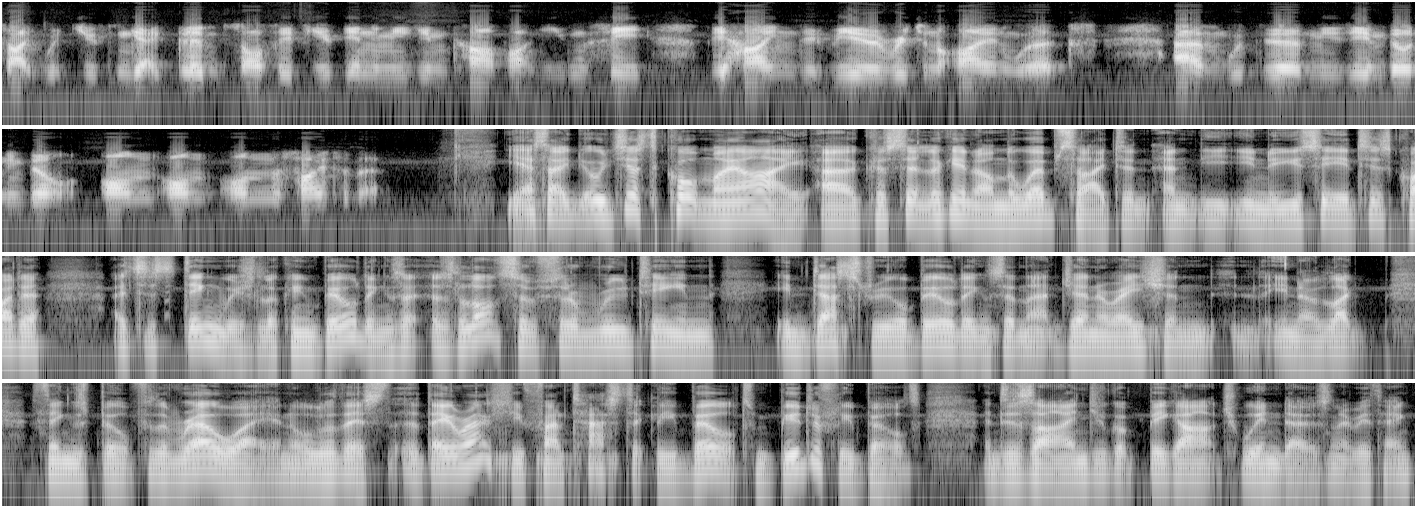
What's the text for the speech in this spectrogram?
site, which you can get a glimpse of if you're in the museum car park. You can see behind it the original ironworks um, with the museum building built on, on, on the site of it. Yes, I, it just caught my eye because uh, looking on the website and, and you know you see it is quite a, a distinguished looking building. There's, lots of sort of routine industrial buildings in that generation, you know, like things built for the railway and all of this. They were actually fantastically built and beautifully built and designed. You've got big arch windows and everything,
